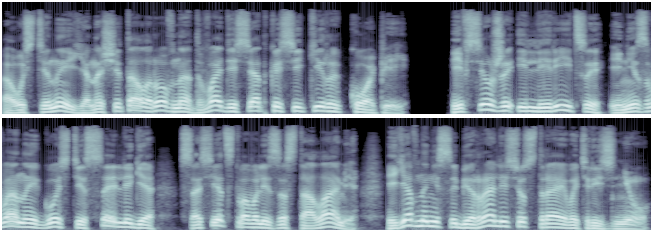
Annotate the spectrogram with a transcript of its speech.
а у стены я насчитал ровно два десятка секиры копий. И все же иллирийцы и незваные гости Селлиге соседствовали за столами и явно не собирались устраивать резню.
